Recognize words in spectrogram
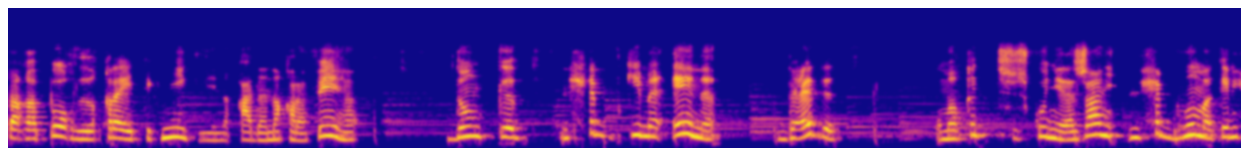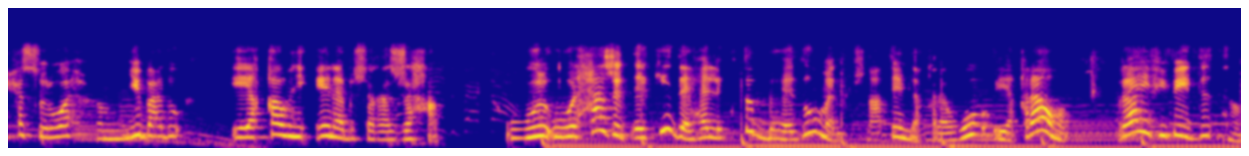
par rapport للقراية التكنيك اللي قاعدة نقرأ فيها. donc نحب كيما أنا بعدت وما لقيتش شكون يرجعني نحب هما كان يحسوا رواحهم يبعدوا يلقاوني أنا باش نرجعهم. والحاجة الأكيدة هالكتب هذوما اللي باش نعطيهم يقراوه يقراوهم راهي في فايدتهم.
